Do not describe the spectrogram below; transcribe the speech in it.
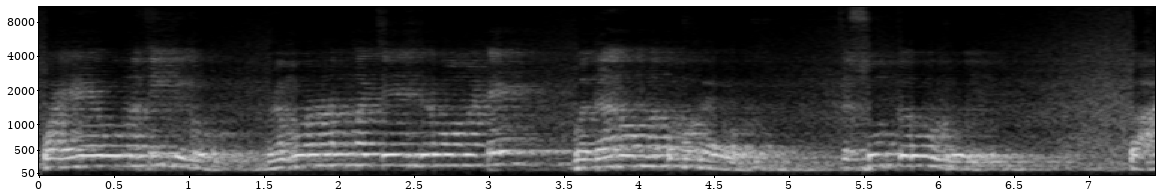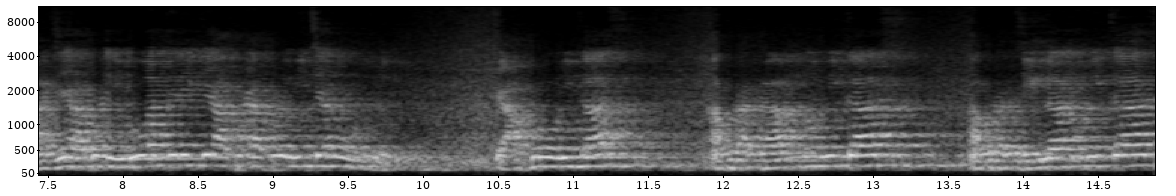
પણ એને એવું નથી કર્યું મેમોરેન્ડમમાં ચેન્જ કરવા માટે બધાનો મત મગાવ્યો તો શું કરવું જોઈએ? તો આજે આપણે યુવા તરીકે આપણે આપણે વિચારવું જોઈએ કે આપણો વિકાસ, આપણા ગામનો વિકાસ, આપણા જિલ્લાનો વિકાસ,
